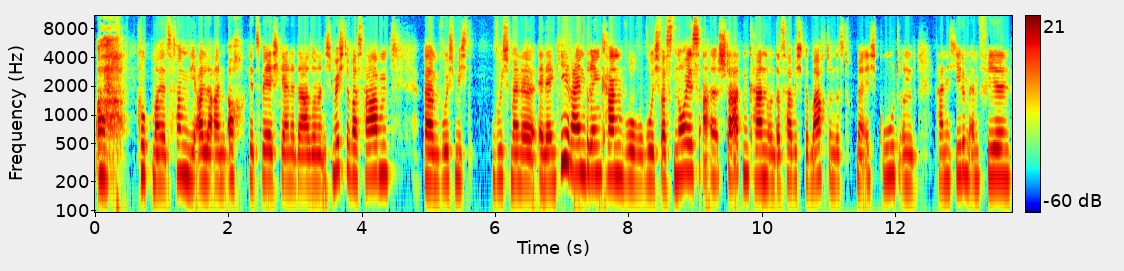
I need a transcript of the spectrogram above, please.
ach, guck mal, jetzt fangen die alle an, ach, jetzt wäre ich gerne da, sondern ich möchte was haben, ähm, wo ich mich, wo ich meine Energie reinbringen kann, wo, wo ich was Neues äh, starten kann und das habe ich gemacht und das tut mir echt gut und kann ich jedem empfehlen.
